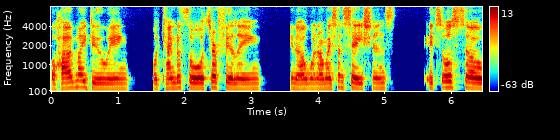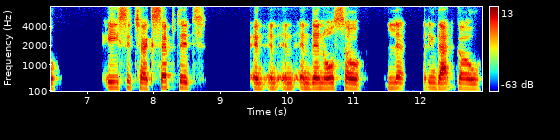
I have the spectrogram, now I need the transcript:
of how am I doing, what kind of thoughts are filling, you know, what are my sensations, it's also easy to accept it and and and and then also letting that go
